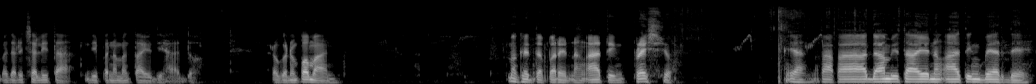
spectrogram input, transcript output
Madalit salita, hindi pa naman tayo dihado. Pero ganun pa man, maganda pa rin ang ating presyo. Ayan, nakakadami tayo ng ating berde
